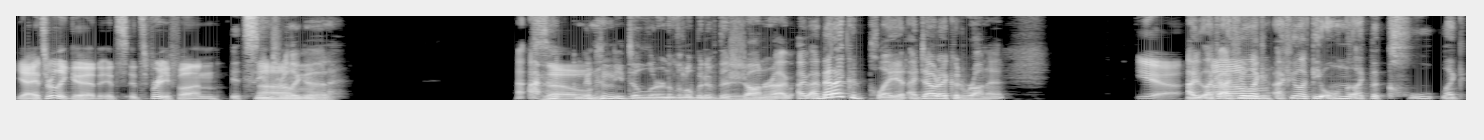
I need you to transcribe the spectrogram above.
yeah, it's really good. It's it's pretty fun. it seems really Um, good I- I'm, so- I'm gonna need to learn a little bit of this genre I, I bet i could play it i doubt i could run it Yeah. i like i feel Um, like i feel like the only like the cl- like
